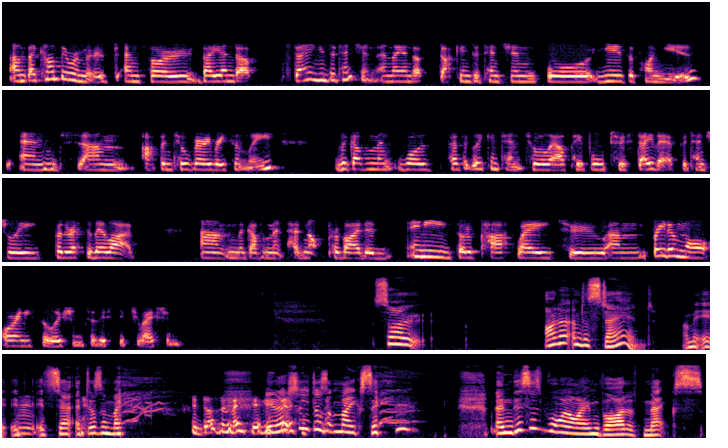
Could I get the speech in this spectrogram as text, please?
Um, they can't be removed, and so they end up staying in detention and they end up stuck in detention for years upon years. And um, up until very recently, the government was perfectly content to allow people to stay there potentially for the rest of their lives. Um, the government had not provided any sort of pathway to um, freedom or, or any solution to this situation. So, I don't understand. I mean, it, it, mm. it, it doesn't make. it doesn't make any It actually doesn't make sense. and this is why I invited Max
